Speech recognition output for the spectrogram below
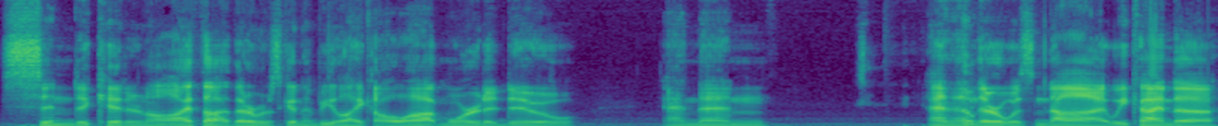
syndicate and all, I thought there was gonna be like a lot more to do, and then, and then there was not. We kind of.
